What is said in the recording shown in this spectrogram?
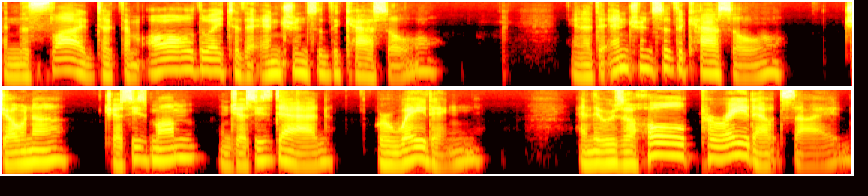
And the slide took them all the way to the entrance of the castle. And at the entrance of the castle, Jonah, Jesse's mom, and Jesse's dad were waiting. And there was a whole parade outside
